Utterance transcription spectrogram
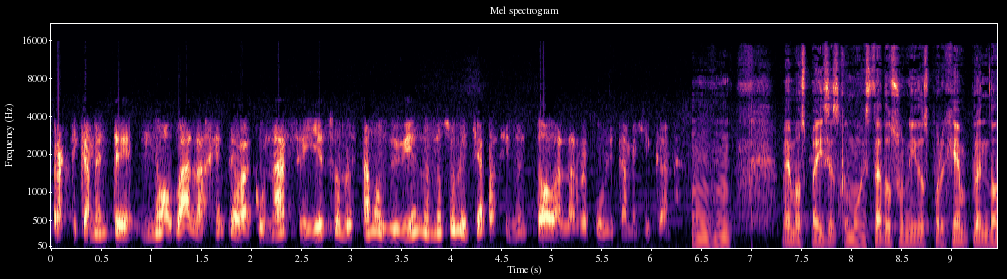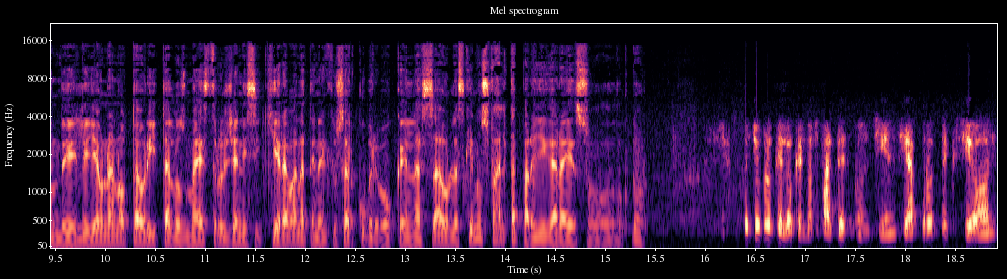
prácticamente no va la gente a vacunarse y eso lo estamos viviendo no solo en Chiapas sino en toda la República Mexicana. Vemos países como Estados Unidos, por ejemplo, en donde leía una nota ahorita, los maestros ya ni siquiera van a tener que usar cubreboca en las aulas. ¿Qué nos falta para llegar a eso, doctor? Pues yo creo que lo que nos falta es conciencia, protección,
